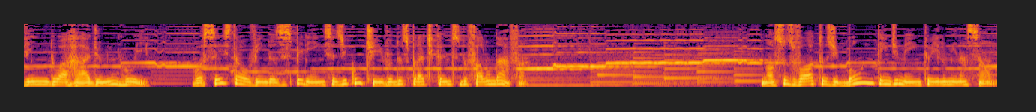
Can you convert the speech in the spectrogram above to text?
Bem-vindo à Rádio Minhui. Você está ouvindo as experiências de cultivo dos praticantes do Falun Dafa. Nossos votos de bom entendimento e iluminação.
